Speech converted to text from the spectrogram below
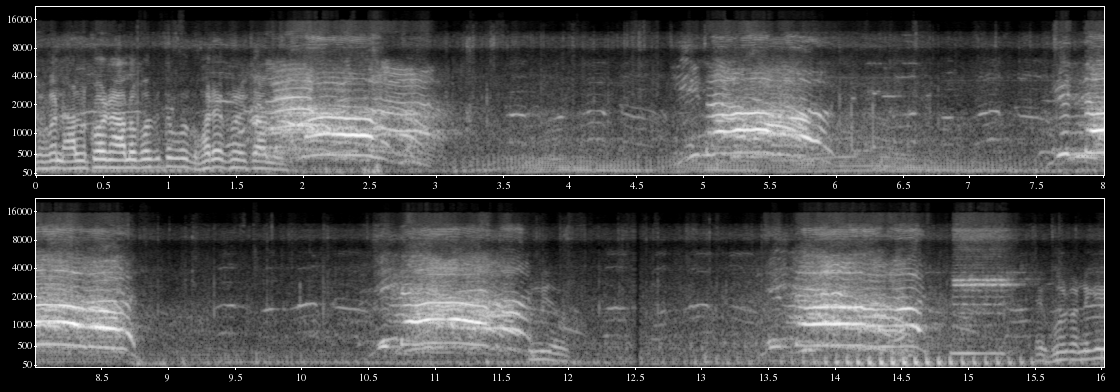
যখন আলো করে আলো পাবে তখন ঘরে ঘরে চালো ঘুরবে নাকি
